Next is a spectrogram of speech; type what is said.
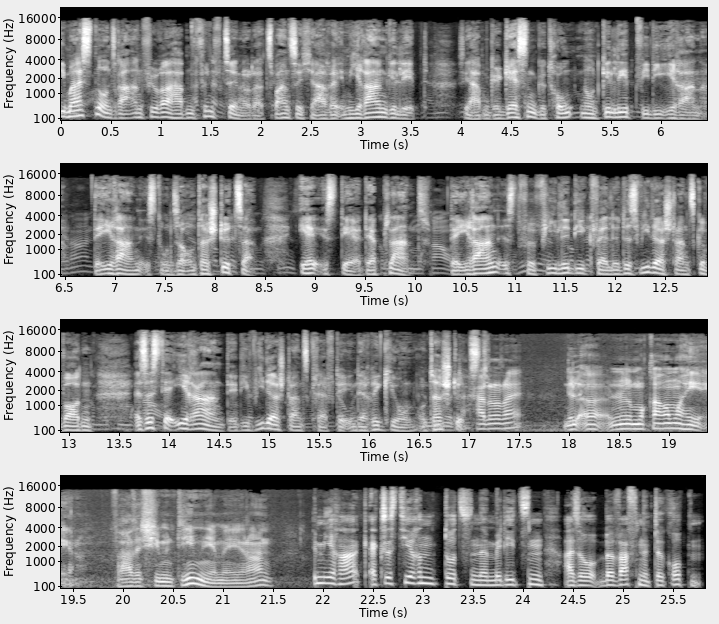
Die meisten unserer Anführer haben 15 oder 20 Jahre im Iran gelebt. Sie haben gegessen, getrunken und gelebt wie die Iraner. Der Iran ist unser Unterstützer. Er ist der, der plant. Der Iran ist für viele die Quelle des Widerstands geworden. Es ist der Iran, der die Widerstandskräfte in der Region unterstützt. Im Irak existieren Dutzende Milizen, also bewaffnete Gruppen.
